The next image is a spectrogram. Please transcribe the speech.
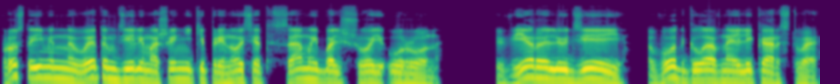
просто именно в этом деле мошенники приносят самый большой урон. Вера людей — вот главное лекарство,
